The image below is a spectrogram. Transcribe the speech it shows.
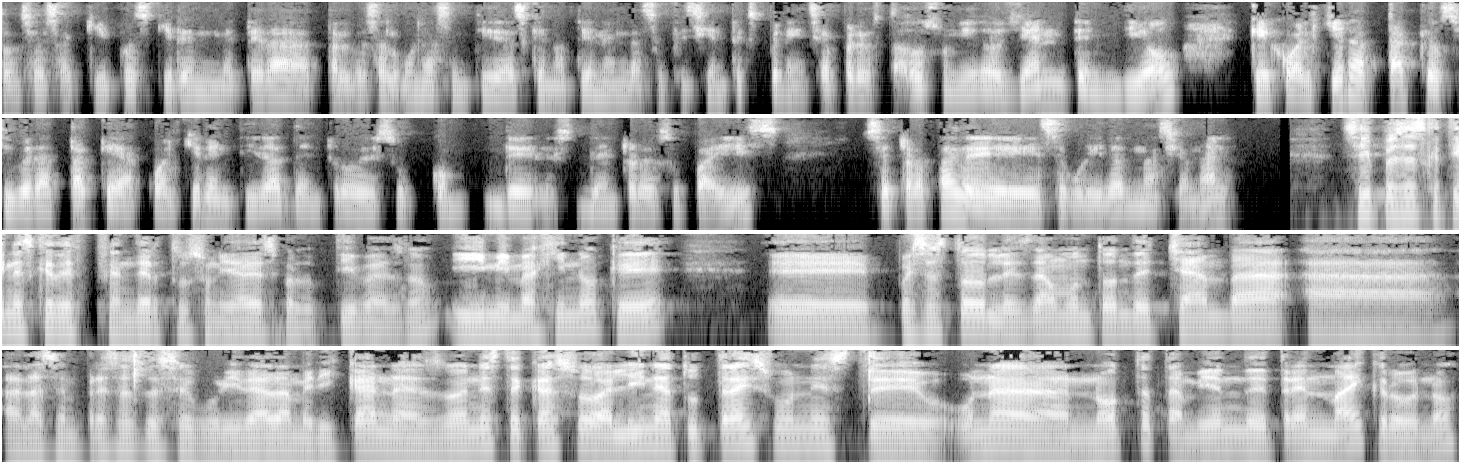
Entonces aquí pues quieren meter a tal vez algunas entidades que no tienen la suficiente experiencia, pero Estados Unidos ya entendió que cualquier ataque o ciberataque a cualquier entidad dentro de su, dentro de su país se trata de seguridad nacional. Sí, pues es que tienes que defender tus unidades productivas, ¿no? Y me imagino que eh, pues esto les da un montón de chamba a, a, las empresas de seguridad americanas, ¿no? En este caso, Alina, tú traes un, este, una nota también de Trend Micro, ¿no?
